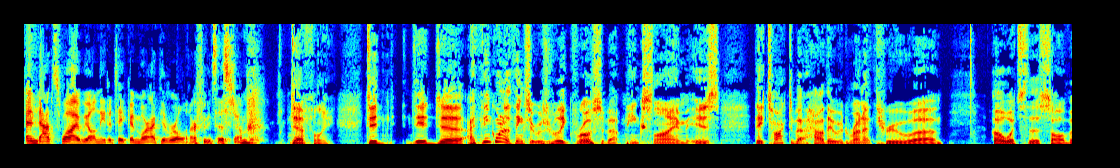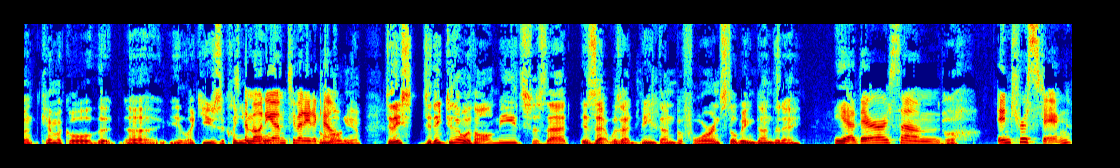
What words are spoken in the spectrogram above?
and that's why we all need to take a more active role in our food system. Definitely. Did did uh, I think one of the things that was really gross about pink slime is they talked about how they would run it through. Uh, oh, what's the solvent chemical that uh, you like use to clean ammonium? Too many to count. Ammonium. Do they do they do that with all meats? Is that is that was that being done before and still being done today? Yeah, there are some. Ugh interesting,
